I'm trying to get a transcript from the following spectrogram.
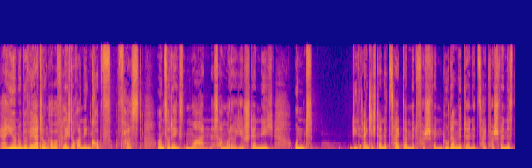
ja, hier eine Bewertung, aber vielleicht auch an den Kopf fasst und so denkst, Mann, das haben wir doch hier ständig und die eigentlich deine Zeit damit verschwenden, du damit deine Zeit verschwendest,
